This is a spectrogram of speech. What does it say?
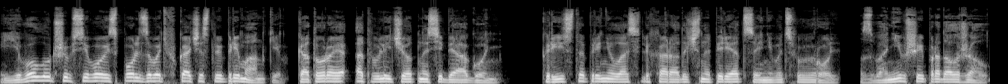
его лучше всего использовать в качестве приманки, которая отвлечет на себя огонь. Криста принялась лихорадочно переоценивать свою роль. Звонивший продолжал.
